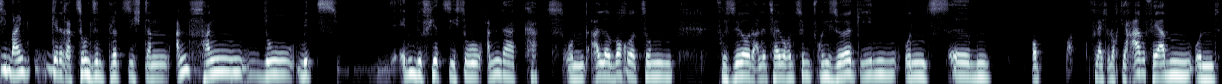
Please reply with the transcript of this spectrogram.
die meine Generation sind, plötzlich dann anfangen, so mit Ende 40 so undercut und alle Woche zum Friseur oder alle zwei Wochen zum Friseur gehen und ähm, vielleicht auch noch die Haare färben und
